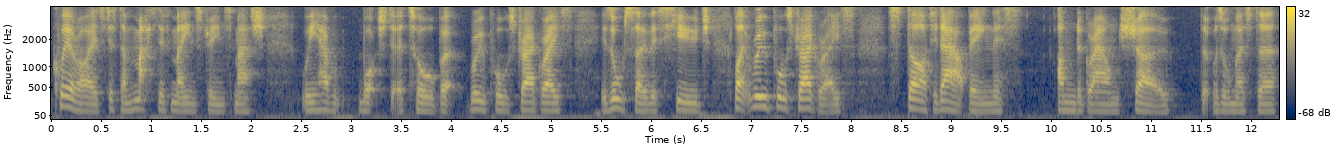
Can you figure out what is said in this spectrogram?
Queer Eye is just a massive mainstream smash. We haven't watched it at all, but RuPaul's Drag Race is also this huge like RuPaul's Drag Race started out being this underground show that was almost a,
